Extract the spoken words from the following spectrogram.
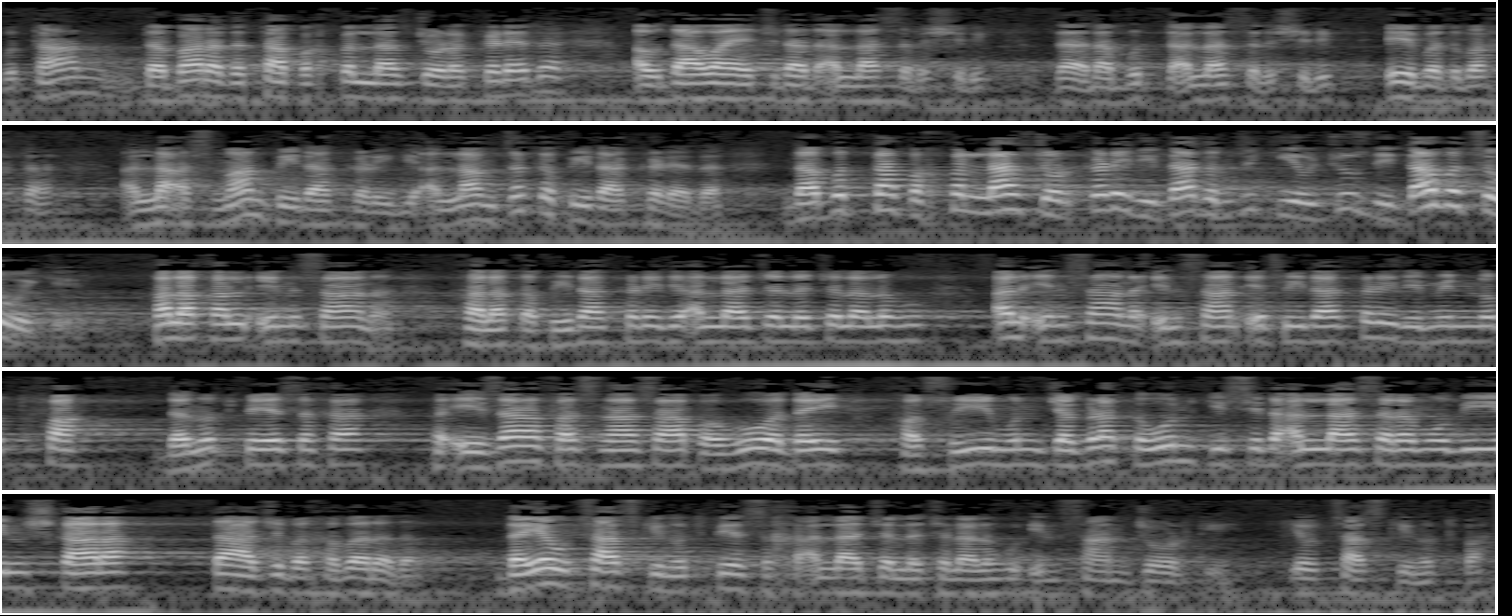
بتان ډبره د تا په خپل لاس جوړه کړې ده او دا وایه چې دا د الله سره شریک دا دا بت د الله سره شریک ای بدبخته الله اسمان پیدا کړی دی الله مځکه پیدا کړې ده دا بت تا په خپل لاس جوړ کړی دی دا د مځکې یو جز دی دا به څه وکړي خلق الانسان خلق پیدا کړی دی الله جل جلاله الانسان انسان ای پیدا کړی دی من نطفه د نطفې څخه په اذا فسنا سا په هو دی خصیم جګړه کوونکي سي د الله سره مبین ښکاره دا عجیبه خبره ده د یو څاڅکي نطفې څخه الله جل جلاله انسان جوړ کړي یو څاڅکي نطفه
